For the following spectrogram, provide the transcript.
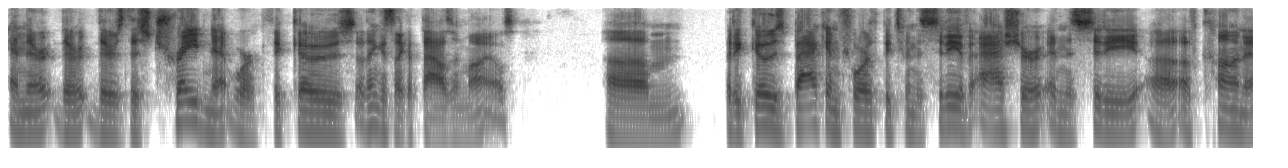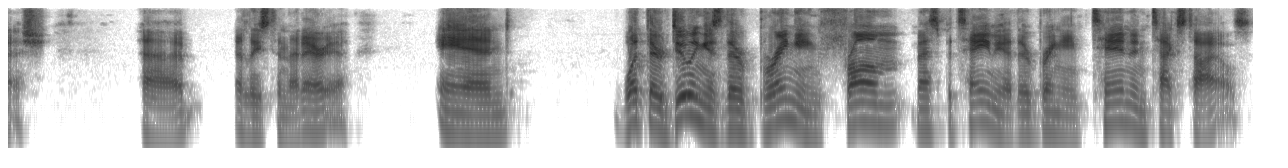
And there there there's this trade network that goes, I think it's like a thousand miles. Um, but it goes back and forth between the city of Ashur and the city uh, of Kanesh, uh, at least in that area. And what they're doing is they're bringing from Mesopotamia, they're bringing tin and textiles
